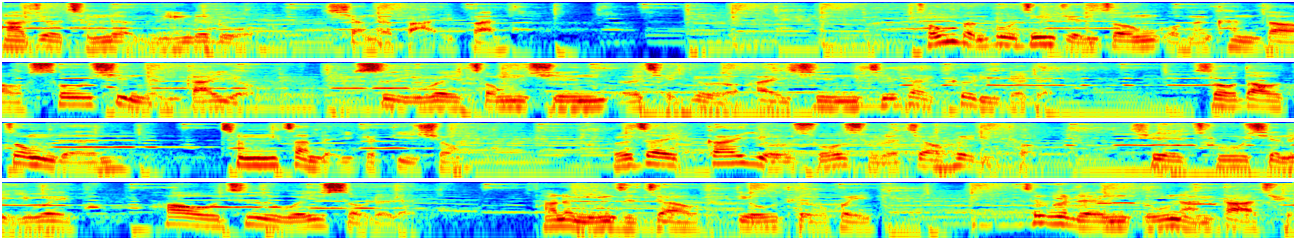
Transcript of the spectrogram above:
那就成了明了锣，响了鈸一般。从本部经卷中，我们看到收信人该有。是一位忠心而且又有爱心接待客旅的人，受到众人称赞的一个弟兄；而在该有所属的教会里头，却出现了一位好自为首的人，他的名字叫丢特辉。这个人独揽大权，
